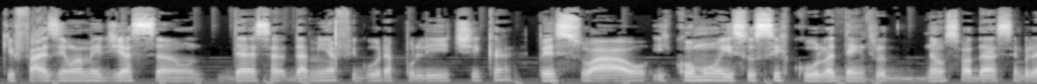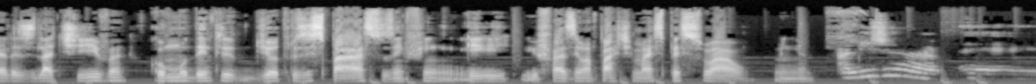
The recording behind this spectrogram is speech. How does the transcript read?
que fazem uma mediação dessa da minha figura política, pessoal e como isso circula dentro não só da Assembleia Legislativa, como dentro de outros espaços, enfim, e, e fazem uma parte mais pessoal minha. A Lígia é,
